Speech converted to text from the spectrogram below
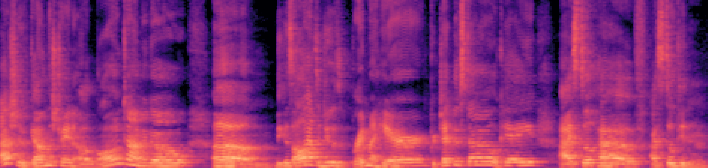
I should have gotten this train a long time ago um, because all I have to do is braid my hair, protective style, okay? I still have, I still can,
